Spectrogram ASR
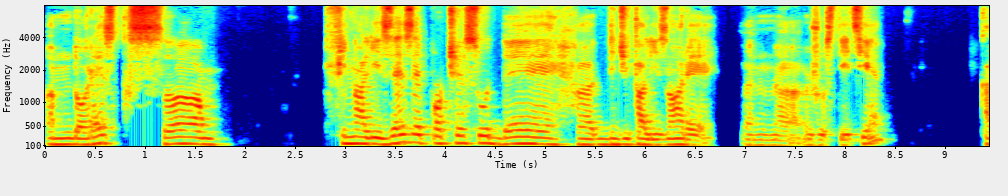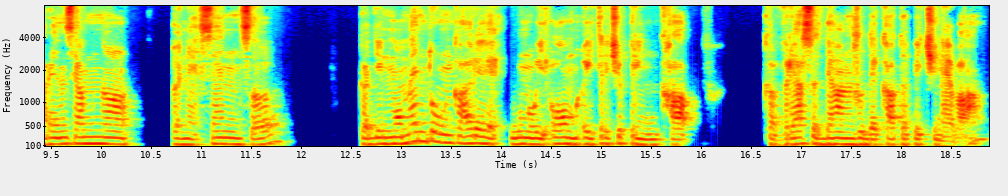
îmi doresc să finalizeze procesul de uh, digitalizare în uh, justiție, care înseamnă, în esență, că din momentul în care unui om îi trece prin cap că vrea să dea în judecată pe cineva,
